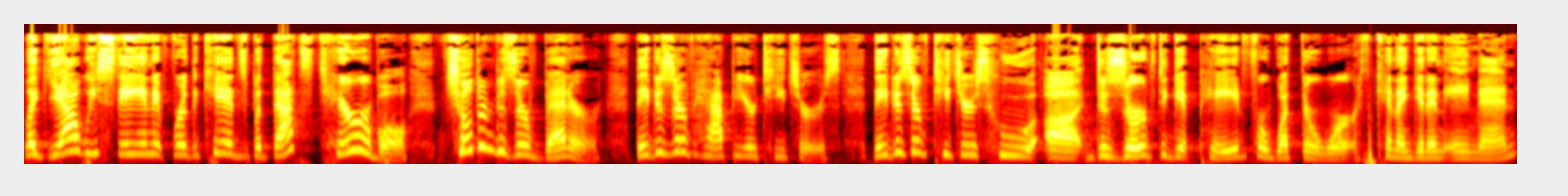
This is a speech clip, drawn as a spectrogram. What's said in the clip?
Like yeah, we stay in it for the kids, but that's terrible. Children deserve better. They deserve happier teachers. They deserve teachers who uh, deserve to get paid for what they're worth. Can I get an amen?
